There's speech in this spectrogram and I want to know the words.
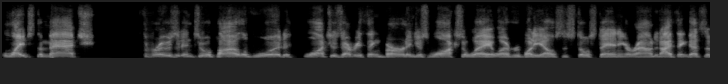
lights the match, throws it into a pile of wood, watches everything burn, and just walks away while everybody else is still standing around. And I think that's a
